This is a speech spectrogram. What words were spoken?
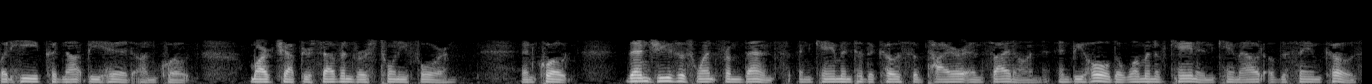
but he could not be hid. Unquote. Mark chapter 7 verse 24. And quote, then Jesus went from thence, and came into the coasts of Tyre and Sidon. And behold, a woman of Canaan came out of the same coasts,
